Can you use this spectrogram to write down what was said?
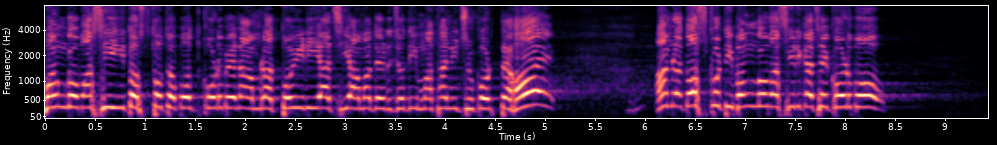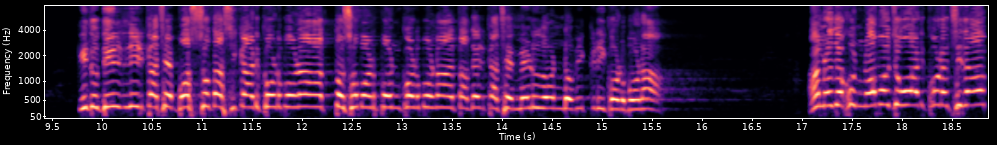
বঙ্গবাসী ইতস্তত বোধ করবে না, আমরা তৈরি আছি, আমাদের যদি মাথা নিচু করতে হয়, আমরা দশ কোটি বঙ্গবাসীর কাছে করব কিন্তু দিল্লির কাছে বশ্যতা স্বীকার করব না, আত্মসমর্পণ করব না, তাদের কাছে মেরুদণ্ড বিক্রি করব না। আমরা যখন নবজোয়ার করেছিলাম,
